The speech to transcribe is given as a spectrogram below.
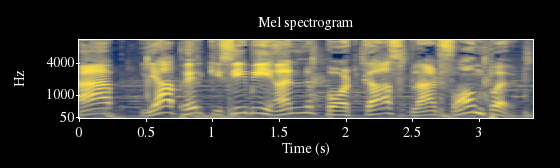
ऐप या फिर किसी भी अन्य पॉडकास्ट प्लेटफॉर्म पर।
